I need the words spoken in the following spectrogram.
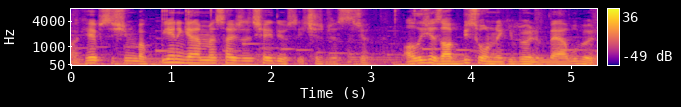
Bak hepsi şimdi bak yeni gelen mesajda şey diyorsa içeceğiz sıcak. Alacağız abi bir sonraki bölüm veya bu bölüm.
